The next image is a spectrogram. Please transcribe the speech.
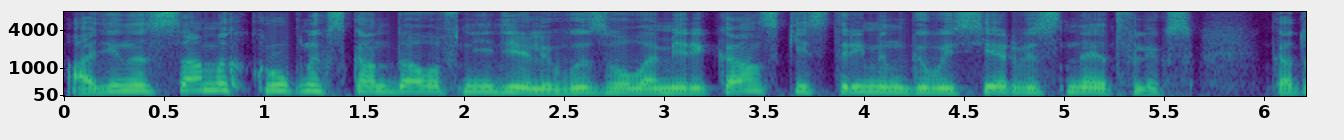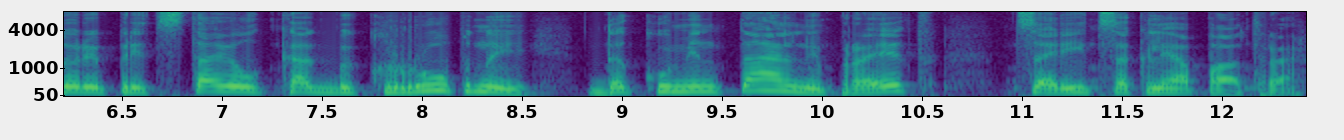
Один из самых крупных скандалов недели вызвал американский стриминговый сервис Netflix, который представил как бы крупный документальный проект «Царица Клеопатра».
